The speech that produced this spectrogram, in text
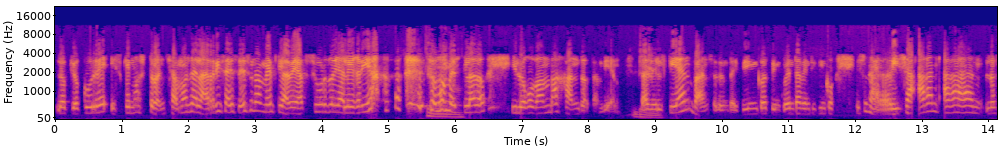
lo que ocurre es que nos tronchamos de la risa, es, es una mezcla de absurdo y alegría, todo mezclado, y luego van bajando también. O sea, del 100 van 75, 50, 25, es una risa, hagan, hagan los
